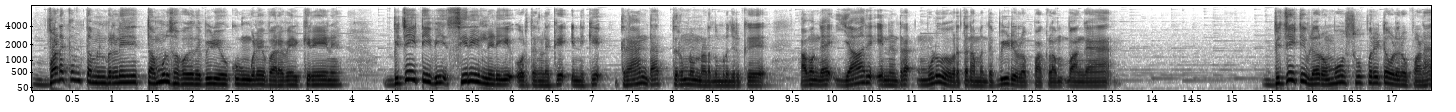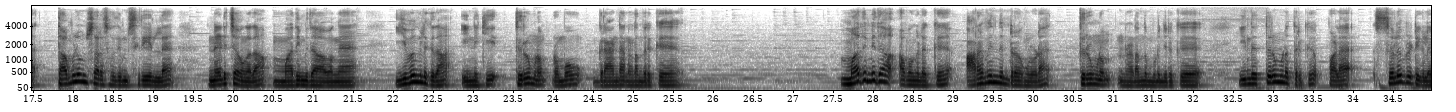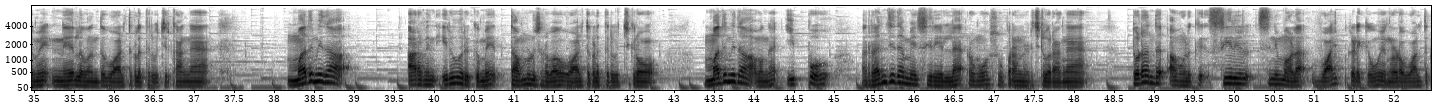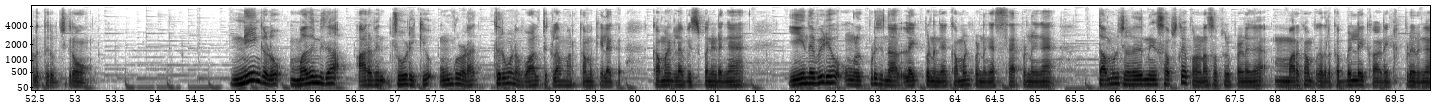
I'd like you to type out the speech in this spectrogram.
வணக்கம் தமிழர்களே தமிழ் சபகத வீடியோவுக்கு உங்களே வரவேற்கிறேன். விஜய் டிவி சீரியல் நடிகை ஒருத்தங்களுக்கு இன்றைக்கி கிராண்டாக திருமணம் நடந்து முடிஞ்சிருக்கு. அவங்க யார் என்னன்ற முழு விவரத்தை நம்ம இந்த வீடியோவில் பார்க்கலாம். வாங்க. விஜய் டிவியில் ரொம்பவும் சூப்பர் ஹிட்டாக ஒளிபரப்பான தமிழும் சரஸ்வதியும் சீரியலில் நடித்தவங்க தான் மதுமிதா அவங்க. இவங்களுக்கு தான் இன்றைக்கி திருமணம் ரொம்பவும் கிராண்டாக நடந்திருக்கு. மதுமிதா அவங்களுக்கு அரவிந்த்ன்றவங்களோட திருமணம் நடந்து முடிஞ்சிருக்கு. இந்த திருமணத்திற்கு பல செலிபிரிட்டிகளுமே நேரில் வந்து வாழ்த்துக்களை தெரிவிச்சிருக்காங்க. மதுமிதா அரவிந்த் இருவருக்குமே தமிழ் சார்பாக வாழ்த்துக்களை தெரிவிச்சுக்கிறோம். மதுமிதா அவங்க இப்போது ரஞ்சிதமே சீரியலில் ரொம்ப சூப்பராக நடிச்சிட்டு வராங்க. தொடர்ந்து அவங்களுக்கு சீரியல் சினிமாவில் வாய்ப்பு கிடைக்கவும் எங்களோட வாழ்த்துக்களை தெரிவிச்சுக்கிறோம். நீங்களும் மதுமிதா அரவிந்த் ஜோடிக்கு உங்களோட திருமண வாழ்த்துக்களை மறக்காமல் கீழே கமெண்டில் விஷ் பண்ணிவிடுங்க இந்த வீடியோ உங்களுக்கு பிடிச்சிருந்தா லைக் பண்ணுங்கள் கமெண்ட் பண்ணுங்கள் ஷேர் பண்ணுங்கள் தமிழ் சேனல் நீங்கள் சப்ஸ்கிரைப் பண்ணணும்னா சப்ஸ்கிரைப் பண்ணுங்கள் மறக்காம பக்கத்தில் இருக்க பெல் ஐக்கானை கிளிக் பண்ணிடுங்க.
